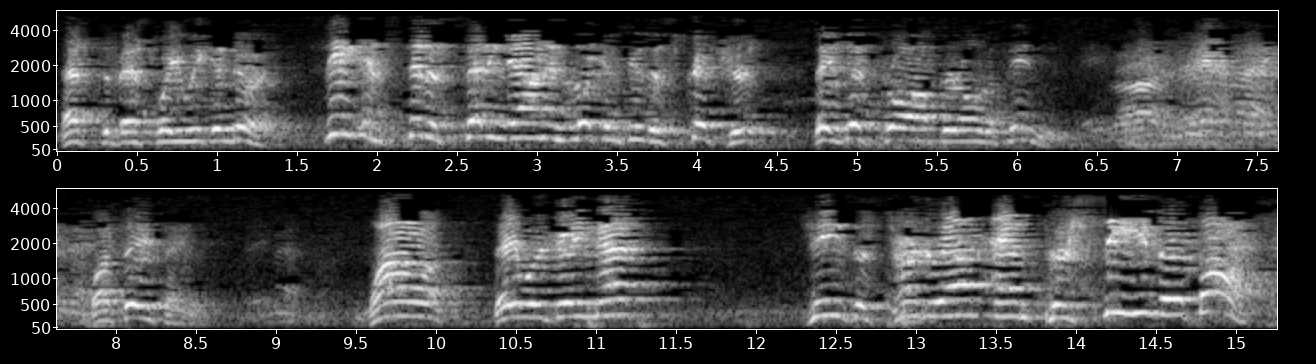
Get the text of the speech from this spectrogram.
That's the best way we can do it. See, instead of sitting down and looking through the scriptures, they just draw off their own opinions. What they think. While they were doing that, Jesus turned around and perceived their thoughts.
